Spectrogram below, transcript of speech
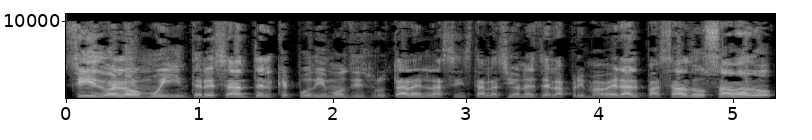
Sí, duelo muy interesante el que pudimos disfrutar en las instalaciones de la primavera el pasado sábado.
